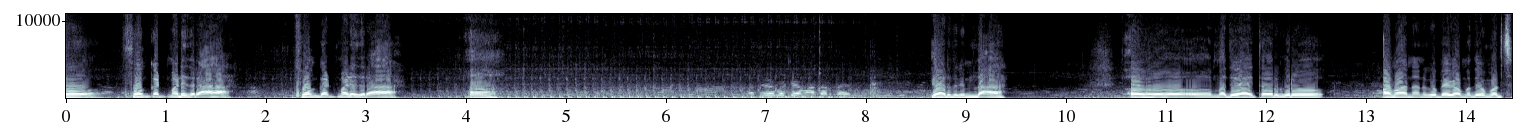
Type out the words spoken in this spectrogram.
ಓ ಫೋನ್ ಕಟ್ ಮಾಡಿದ್ರಾ? ಫೋನ್ ಕಟ್ ಮಾಡಿದ್ರಾ? ಹಾಂ. ಯಾರ್ದು ನಿಮ್ದಾ? ಓಹೋ ಮದುವೆ ಆಯ್ತು ಅವ್ರ ಗುರು. ಅಮ್ಮ ನನಗೂ ಬೇಗ ಮದುವೆ ಮಾಡಿಸ್.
